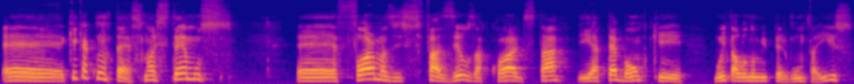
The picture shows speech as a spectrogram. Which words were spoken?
O é, que, que acontece? Nós temos é, formas de fazer os acordes, tá? E é até bom porque muito aluno me pergunta isso,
